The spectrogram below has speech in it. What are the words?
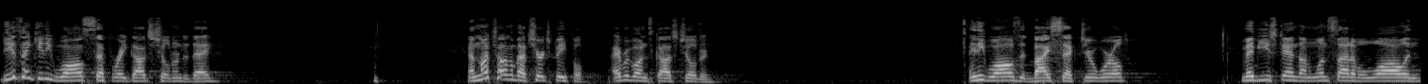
Do you think any walls separate God's children today? I'm not talking about church people. Everyone's God's children. Any walls that bisect your world? Maybe you stand on one side of a wall and,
